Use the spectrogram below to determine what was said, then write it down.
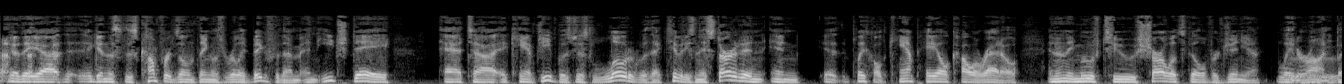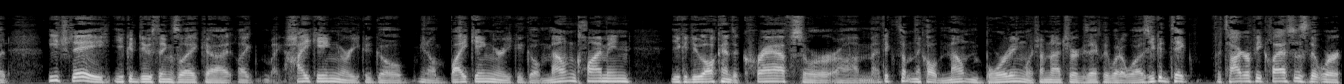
you know, they uh, again, this this comfort zone thing was really big for them. And each day at uh, at Camp Jeep was just loaded with activities. And they started in in a place called Camp Hale, Colorado, and then they moved to Charlottesville, Virginia later on. But each day you could do things like uh, like like hiking, or you could go you know biking, or you could go mountain climbing. You could do all kinds of crafts, or um, I think something they called mountain boarding, which I'm not sure exactly what it was. You could take photography classes that were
